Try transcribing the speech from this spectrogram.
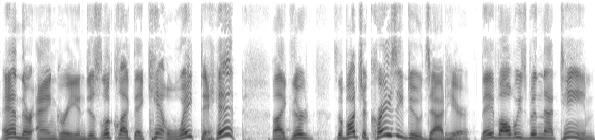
And they're angry and just look like they can't wait to hit. Like they're a bunch of crazy dudes out here. They've always been that team.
